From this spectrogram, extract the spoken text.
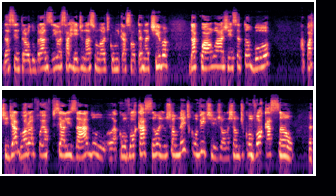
da Central do Brasil, essa rede nacional de comunicação alternativa, da qual a agência Tambor, a partir de agora, foi oficializado a convocação, ele não chama nem de convite, Jonas, chama de convocação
